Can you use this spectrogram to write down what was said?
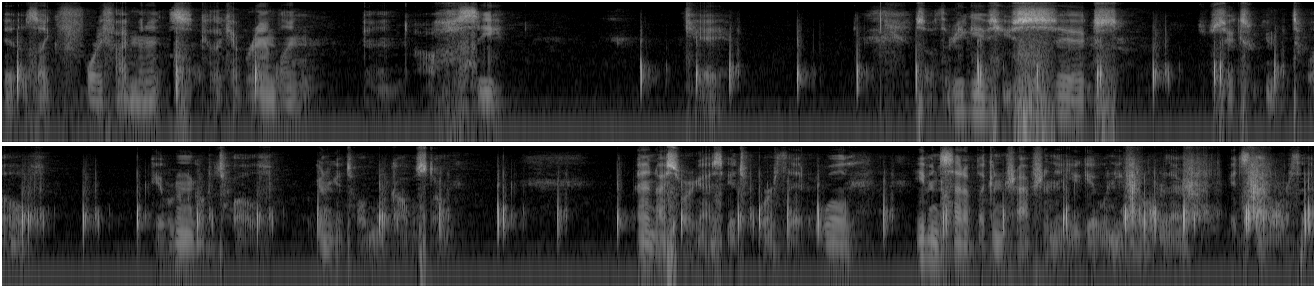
It was like 45 minutes because I kept rambling. And oh, see. Okay. So three gives you six. So six would give me 12. Okay, we're gonna go to 12. We're gonna get 12 more cobblestone. And I swear guys, it's worth it. We'll even set up the contraption that you get when you get over there. It's that worth it.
